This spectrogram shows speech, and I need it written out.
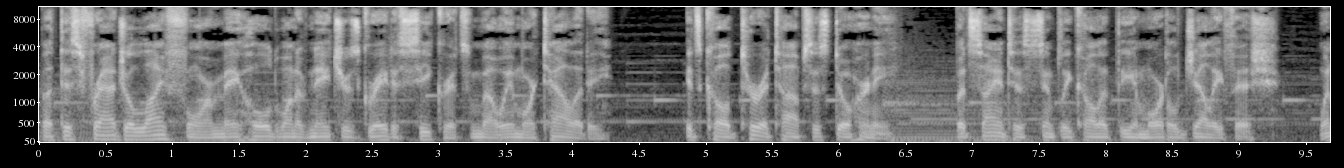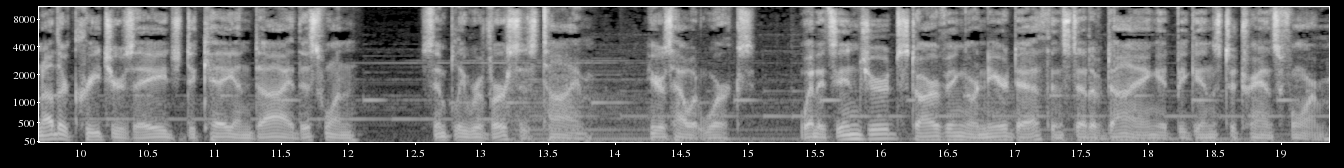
but this fragile life form may hold one of nature's greatest secrets about immortality. It's called Turritopsis dohrnii, but scientists simply call it the immortal jellyfish. When other creatures age, decay, and die, this one simply reverses time. Here's how it works. When it's injured, starving, or near death, instead of dying, it begins to transform.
